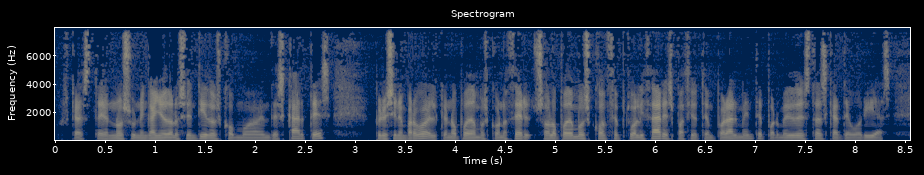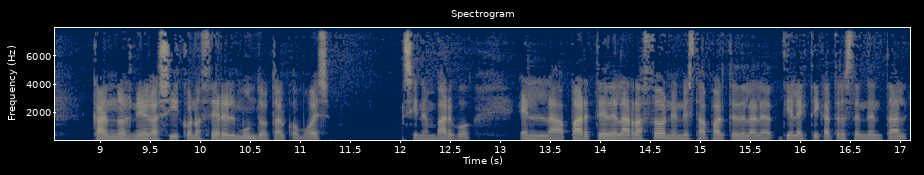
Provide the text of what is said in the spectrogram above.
pues que este no es un engaño de los sentidos como en Descartes, pero sin embargo el que no podemos conocer, solo podemos conceptualizar espacio-temporalmente por medio de estas categorías. Kant nos niega así conocer el mundo tal como es. Sin embargo, en la parte de la razón, en esta parte de la dialéctica trascendental,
